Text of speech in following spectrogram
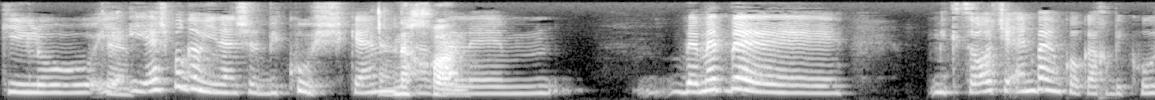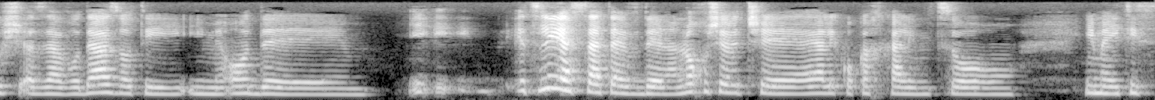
כאילו, כן. יש פה גם עניין של ביקוש, כן? נכון. אבל אה, באמת במקצועות שאין בהם כל כך ביקוש, אז העבודה הזאת היא, היא מאוד... אצלי היא עשה את ההבדל, אני לא חושבת שהיה לי כל כך קל למצוא אם הייתי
